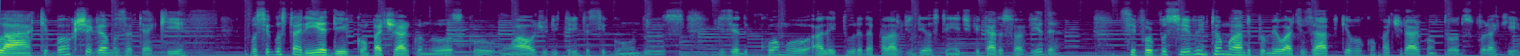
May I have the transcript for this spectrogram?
Olá, que bom que chegamos até aqui. Você gostaria de compartilhar conosco um áudio de 30 segundos dizendo como a leitura da palavra de Deus tem edificado a sua vida? Se for possível, então mande para o meu WhatsApp que eu vou compartilhar com todos por aqui.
